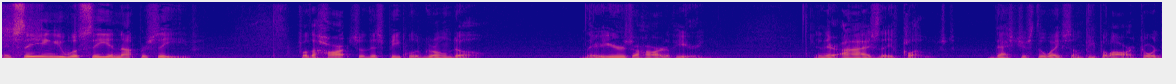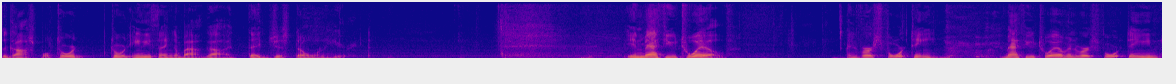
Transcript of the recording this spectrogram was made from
and seeing you will see and not perceive. For the hearts of this people have grown dull. Their ears are hard of hearing, and their eyes they've closed. That's just the way some people are toward the gospel, toward toward anything about God. They just don't want to hear it. In Matthew 12 and verse 14, Matthew 12 and verse 14,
